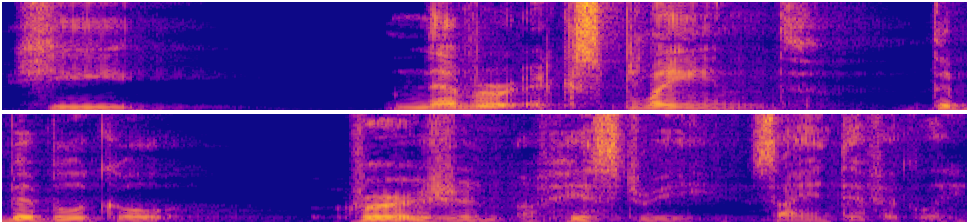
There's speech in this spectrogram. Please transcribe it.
he never explained the biblical version of history scientifically.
